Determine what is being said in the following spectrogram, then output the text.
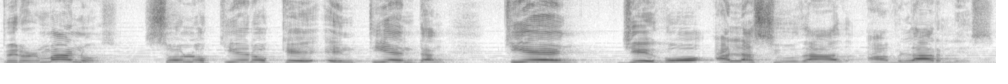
Pero hermanos, solo quiero que entiendan quién llegó a la ciudad a hablarles.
